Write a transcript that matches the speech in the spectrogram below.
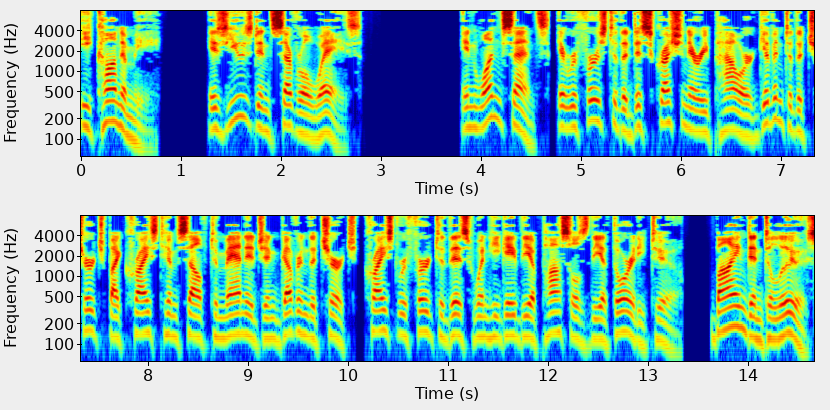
economy is used in several ways. In one sense, it refers to the discretionary power given to the Church by Christ himself to manage and govern the Church. Christ referred to this when he gave the apostles the authority to bind and to loose.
